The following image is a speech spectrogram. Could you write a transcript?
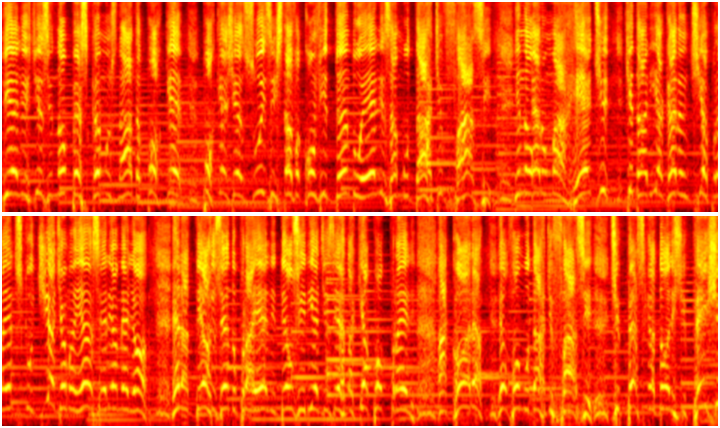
E eles dizem: Não pescamos nada, por quê? Porque Jesus estava convidando eles a mudar de fase, e não era uma rede que daria garantia para eles que o dia de amanhã seria melhor, era Deus dizendo para ele: Deus iria dizer daqui a pouco para ele: Agora eu vou mudar de fase, de pescadores de peixe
